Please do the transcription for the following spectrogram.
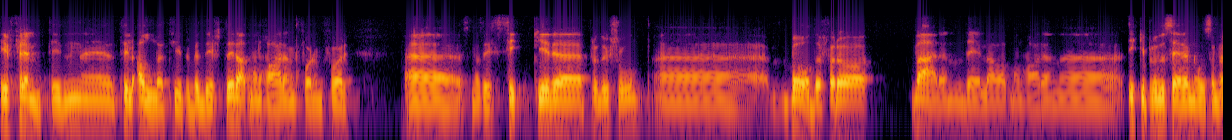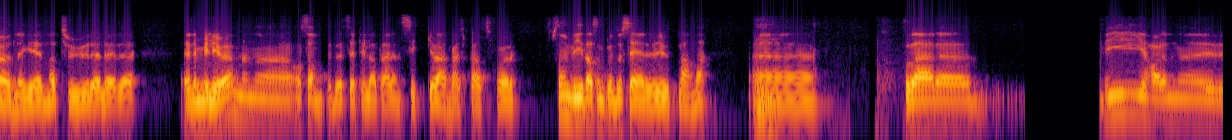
i fremtiden til alle typer bedrifter. At man har en form for uh, si, sikker produksjon. både for å være en del av at man har en ikke produserer noe som ødelegger natur eller, eller miljø, men og samtidig ser til at det er en sikker arbeidsplass for som vi da som produserer i utlandet. Mm. Eh, så det er eh, Vi har en eh,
